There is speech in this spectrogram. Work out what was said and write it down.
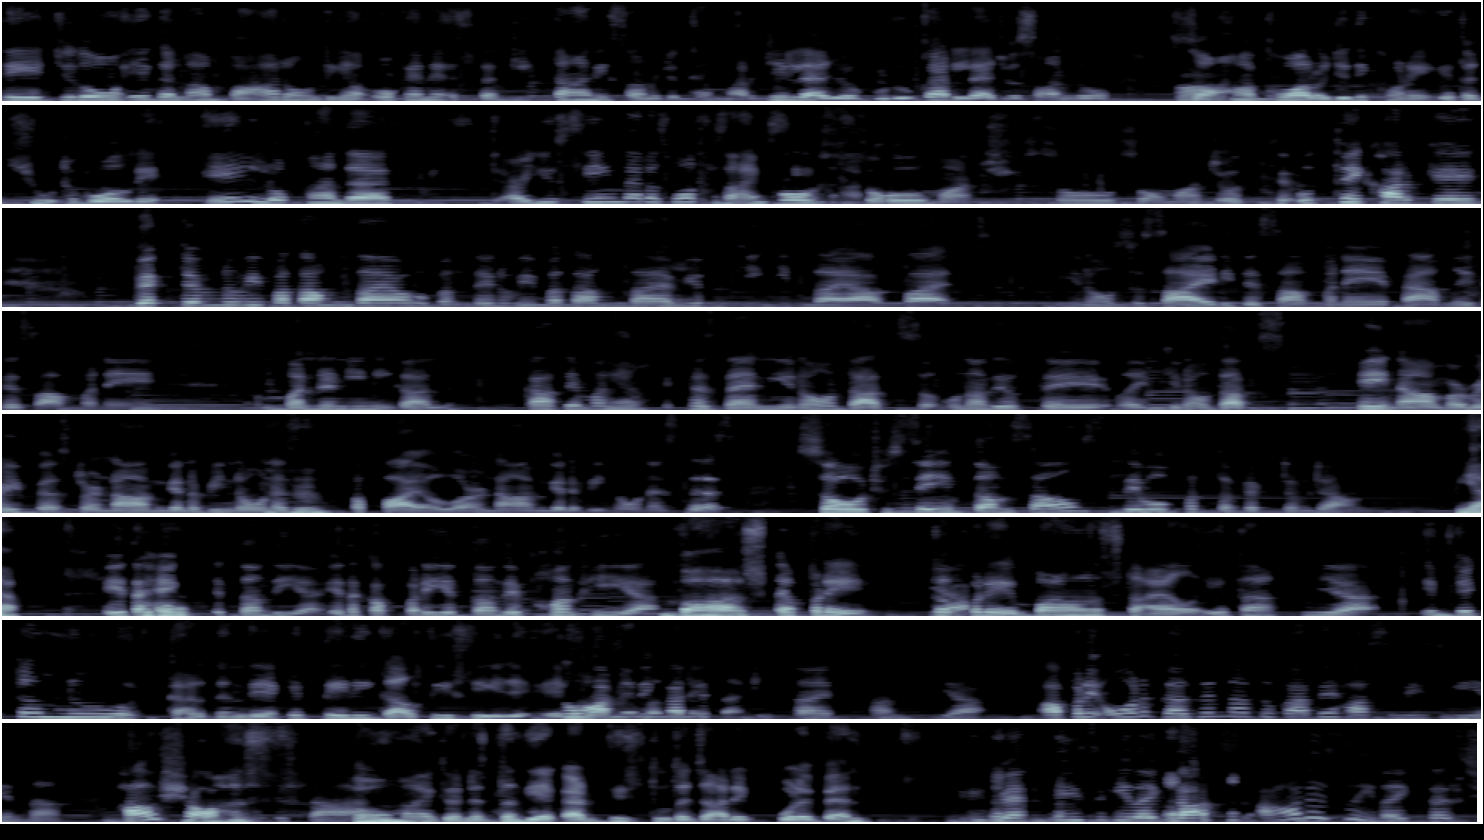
ਤੇ ਜਦੋਂ ਇਹ ਗੱਲਾਂ ਬਾਹਰ ਆਉਂਦੀਆਂ ਉਹ ਕਹਿੰਦੇ ਹਕੀਕਤਾਂ ਨਹੀਂ ਸਾਨੂੰ ਜਿੱਥੇ ਮਰਜ਼ੀ ਲੈ ਜਾਓ ਗੁਰੂ ਘਰ ਲੈ ਜਾਓ ਸਾਨੂੰ ਸੌਹਾਂ ਖਵਾ ਲਓ ਜਿਹਦੀ ਖੋਣੇ ਇਹ ਤਾਂ ਝੂਠ ਬੋਲਦੇ ਇਹ ਲੋਕਾਂ ਦਾ are you seeing that as well? Because i'm oh, so much so so much. ਉੱਥੇ ਉੱਥੇ ਕਰਕੇ ਵਿਕਟਿਮ ਨੂੰ ਵੀ ਪਤਾ ਹੁੰਦਾ ਆ ਉਹ ਬੰਦੇ ਨੂੰ ਵੀ ਪਤਾ ਹੁੰਦਾ ਆ ਵੀ Yeah. ਉਹਨੂੰ ਕੀ ਕੀਤਾ ਆ ਬਟ ਯੂ نو ਸੋਸਾਇਟੀ ਦੇ ਸਾਹਮਣੇ ਫੈਮਿਲੀ ਦੇ ਸਾਹਮਣੇ ਮੰਨਣੀ ਨਹੀਂ ਗੱਲ ਕਾਤੇ ਮੰਨੋ Yeah. because then you know that's ਉਹਨਾਂ ਦੇ ਉੱਤੇ like you know that's hey now I'm a rapist or now I'm going to be known as Mhm. a pedophile or now I'm going to be known as this so to save themselves they will put the victim down Yeah. ਇਹ ਤਾਂ ਹੈ ਉਹ- ਇਦਾਂ ਦੀ ਆ ਇਹ ਤਾਂ ਕੱਪੜੇ ਇਦਾਂ ਦੇ ਪਾਉਂਦੀ ਆ ਬਸ ਕੱਪੜੇ Yeah. ਕੱਪੜੇ ਬਾਲ ਸਟਾਈਲ ਇਹ ਤਾਂ yeah ਇਹ ਵਿਕਟਮ ਨੂੰ ਕਰ ਦਿੰਦੇ ਆ ਕਿ ਤੇਰੀ ਗਲਤੀ ਸੀ ਜੇ ਇਹ ਹੱਸਦੀ ਬੰਦੇ ਨੇ ਤਾਂ ਕੀਤਾ। ਯਾ ਆਪਣੇ ਓਨ ਕਜ਼ਨ ਨਾਲ ਤੂੰ ਕਾਤੇ ਹੱਸਦੀ ਸੀਗੀ ਇੰਨਾ? How shocking. Is that oh my goodness ਦੰਦੀਆਂ ਕੱਢਦੀ ਸੀ ਤੂੰ ਤਾਂ ਜਾ ਰਹੇ ਕੋਲੇ ਬੈਨ ਬੰਦੀ ਸੀਗੀ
